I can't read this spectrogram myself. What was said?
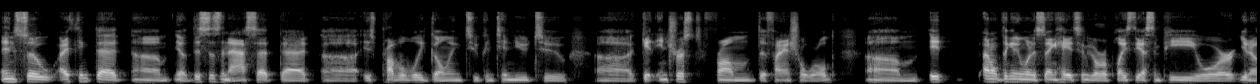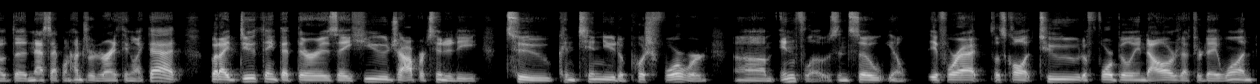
And so I think that um, you know this is an asset that uh, is probably going to continue to uh, get interest from the financial world. Um, it I don't think anyone is saying, "Hey, it's going to go replace the S and P or you know the Nasdaq 100 or anything like that." But I do think that there is a huge opportunity to continue to push forward um, inflows, and so you know if we're at let's call it two to four billion dollars after day one,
